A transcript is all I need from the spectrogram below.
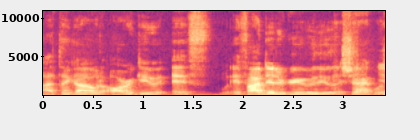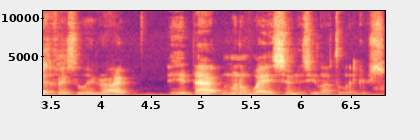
I think I would argue if if I did agree with you that Shaq was Yes. the face of the league, right? He, that went away as soon as he left the Lakers.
